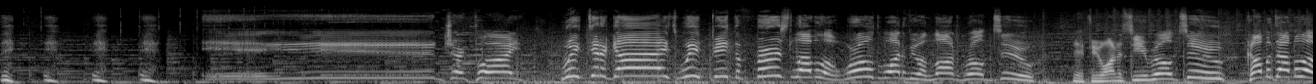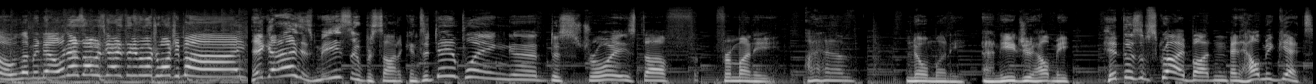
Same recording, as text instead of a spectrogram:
Eh, eh, eh, eh. We did it, guys. We beat the first level of World 1 and we unlocked World 2. If you want to see World 2, comment down below and let me know. And as always, guys, thank you very much for watching. Bye! Hey guys, it's me, Supersonic, and today I'm playing uh, Destroy Stuff for Money. I have no money. I need you to help me hit the subscribe button and help me get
